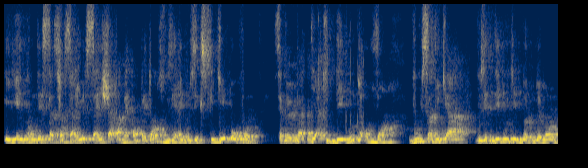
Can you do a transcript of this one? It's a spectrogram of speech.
il y a une contestation sérieuse, ça échappe à mes compétences, vous irez vous expliquer au fond. Ça ne veut pas dire qu'il déboute en disant vous, syndicat, vous êtes débouté de votre demande,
